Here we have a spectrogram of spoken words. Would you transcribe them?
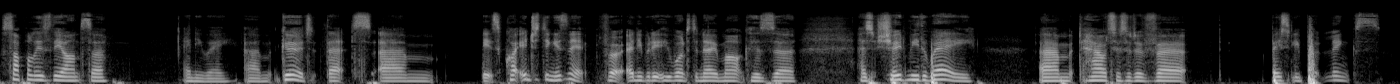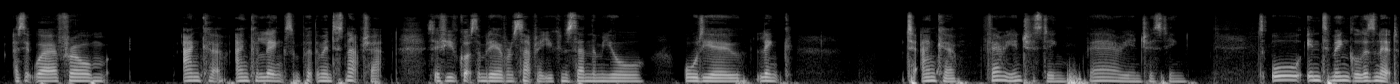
supple is the answer. Anyway, um, good. That um, it's quite interesting, isn't it? For anybody who wants to know, Mark has uh, has showed me the way um, how to sort of uh, basically put links, as it were, from Anchor, Anchor links, and put them into Snapchat. So if you've got somebody over on Snapchat, you can send them your audio link to Anchor. Very interesting. Very interesting. It's all intermingled, isn't it?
